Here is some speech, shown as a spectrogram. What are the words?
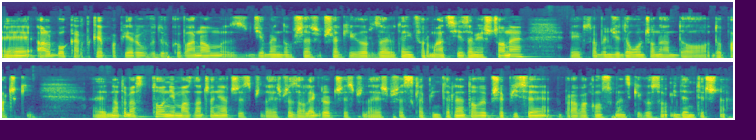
e, albo kartkę papieru wydrukowaną, gdzie będą wszelkiego rodzaju te informacje zamieszczone, która będzie dołączona do, do paczki. E, natomiast to nie ma znaczenia, czy sprzedajesz przez Allegro, czy sprzedajesz przez sklep internetowy. Przepisy prawa konsumenckiego są identyczne.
